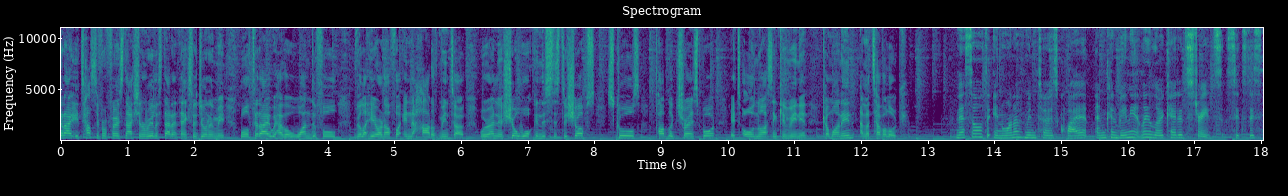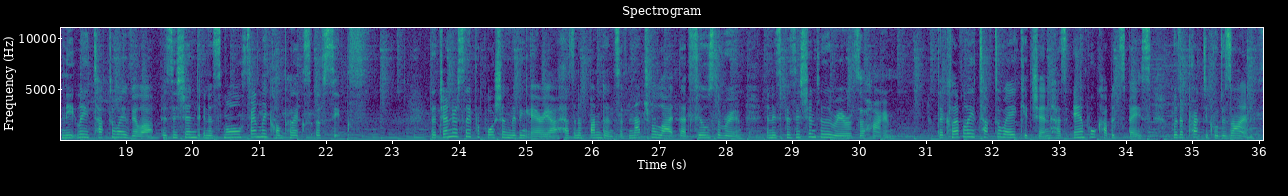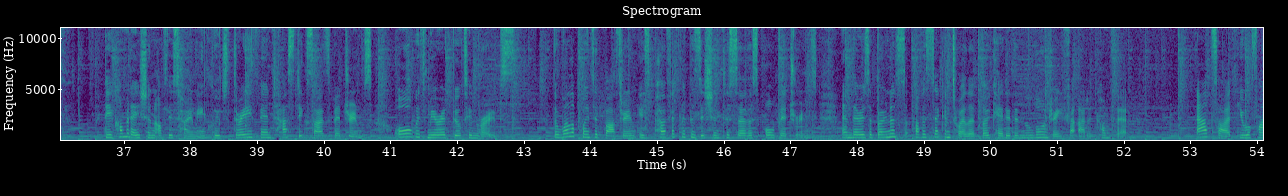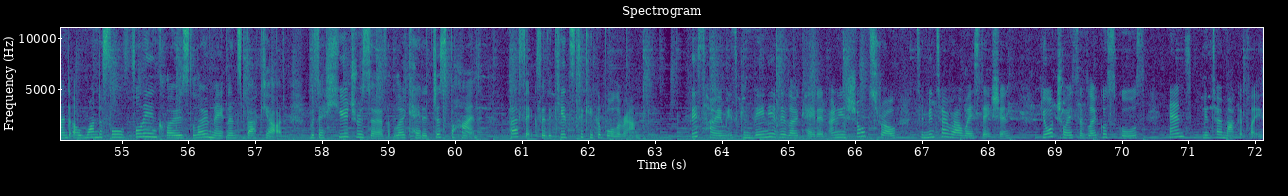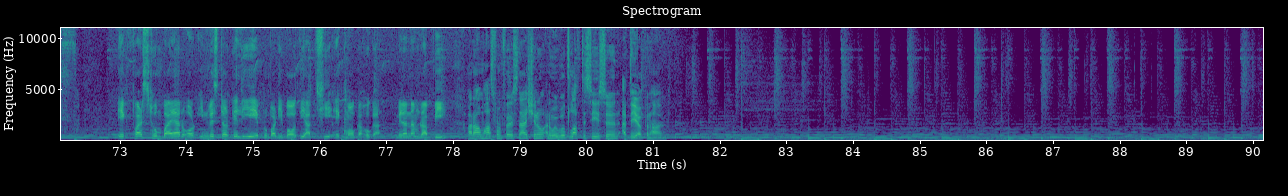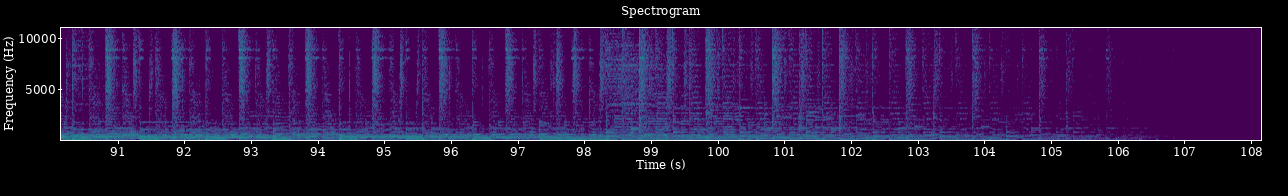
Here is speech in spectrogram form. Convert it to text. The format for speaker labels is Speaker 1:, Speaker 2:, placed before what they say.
Speaker 1: G'day, it's Hussey from First National Real Estate and thanks for joining me. Well, today we have a wonderful villa here on offer in the heart of Minto. We're only a short walking distance to shops, schools, public transport. It's all nice and convenient. Come on in and let's have a look.
Speaker 2: Nestled in one of Minto's quiet and conveniently located streets sits this neatly tucked away villa positioned in a small, friendly complex of six. The generously proportioned living area has an abundance of natural light that fills the room and is positioned to the rear of the home. The cleverly tucked away kitchen has ample cupboard space with a practical design. The accommodation of this home includes three fantastic sized bedrooms, all with mirrored built-in robes. The well-appointed bathroom is perfectly positioned to service all bedrooms and there is a bonus of a second toilet located in the laundry for added comfort. Outside, you will find a wonderful, fully enclosed, low-maintenance backyard with a huge reserve located just behind, perfect for the kids to kick a ball around. This home is conveniently located only a short stroll to Minto Railway Station, your choice of local schools and Minto Marketplace.
Speaker 3: एक first home buyer और investor के लिए ये property बहुत ही अच्छी एक मौका होगा मेरा नाम रब्बी
Speaker 1: And I'm Huss from First National and we would love to see you soon at the open home.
